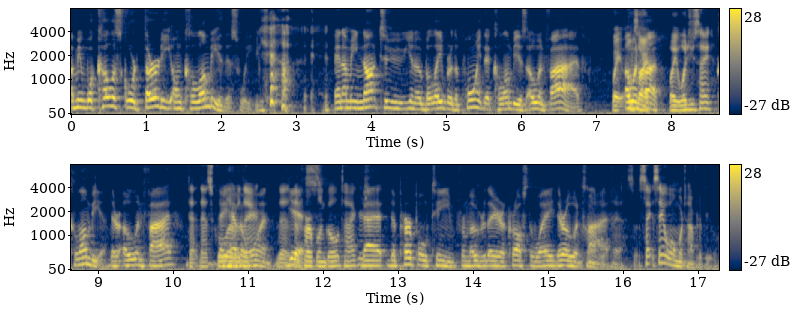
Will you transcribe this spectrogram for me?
I mean, Wakulla scored 30 on Columbia this week. Yeah. And I mean, not to, you know, belabor the point that Columbia is 0 and 5. Wait, 0 I'm and sorry. 5. Wait, what did you say? Columbia, they're 0 and 5. That that school They over haven't there, won. The, the Yes. purple and gold Tigers. That the purple team from over there across the way, they're 0 and 5. Yeah. So say, say it one more time for the people.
